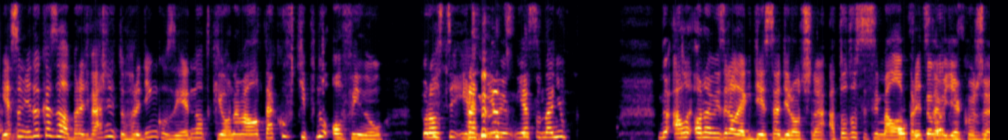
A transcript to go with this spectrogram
Ja som nedokázala brať vážne tú hrdinku z jednotky, ona mala takú vtipnú ofinu, proste, ja neviem, ja som na ňu... No ale ona vyzerala jak 10 ročná a toto si si mala predstaviť akože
